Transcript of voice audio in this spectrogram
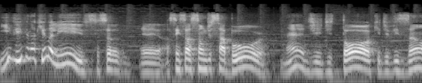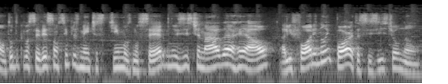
e vive naquilo ali. Essa, é, a sensação de sabor, né? De, de toque, de visão. Tudo que você vê são simplesmente estímulos no cérebro. Não existe nada real ali fora e não importa se existe ou não.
